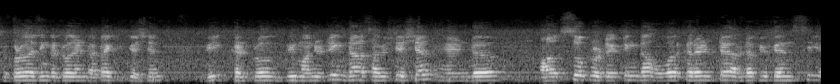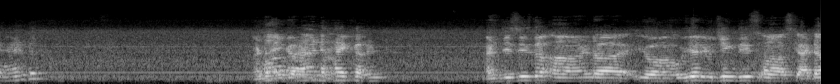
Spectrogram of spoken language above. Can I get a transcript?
supervising control and data execution we control we monitoring the substation and uh, also protecting the overcurrent uh, under frequency and and high current. and high current. and this is the uh, and uh, we are using this uh, SCADA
